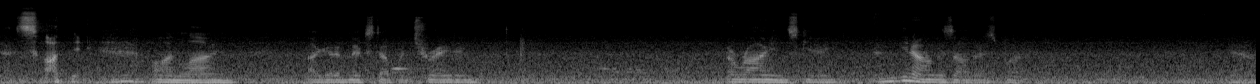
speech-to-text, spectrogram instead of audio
that's on the, online. I get it mixed up with trading. Orion's Gate. And you know, there's others, but you know,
